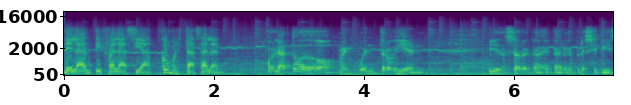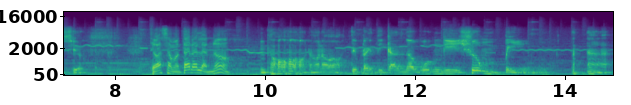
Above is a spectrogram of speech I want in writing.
de la antifalacia. ¿Cómo estás, Alan? Hola a todos, me encuentro bien bien cerca de caer el precipicio. ¿Te vas a matar, Alan? No. No, no, no. Estoy practicando bungee jumping.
